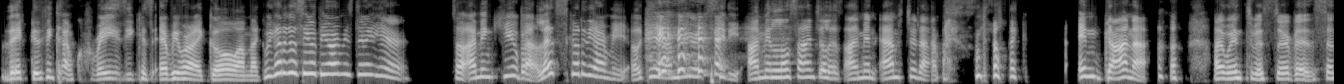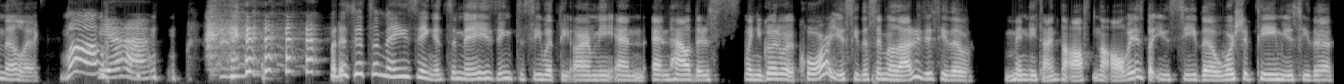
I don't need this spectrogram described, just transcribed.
they think i'm crazy because everywhere i go i'm like we gotta go see what the army's doing here so I'm in Cuba. Let's go to the army. Okay, I'm in New York City. I'm in Los Angeles. I'm in Amsterdam. They're like, in Ghana. I went to a service and they're like, Mom. Yeah. but it's it's amazing. It's amazing to see what the army and and how there's when you go to a corps, you see the similarities, you see the many times, not often, not always, but you see the worship team, you see the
